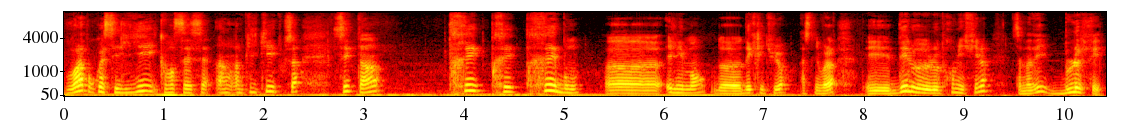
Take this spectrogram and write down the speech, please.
voilà pourquoi c'est lié, comment c'est c'est im- impliqué, tout ça. C'est un très très très bon euh, élément d'écriture à ce niveau-là. Et dès le premier film, ça m'avait bluffé.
